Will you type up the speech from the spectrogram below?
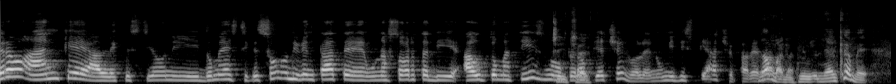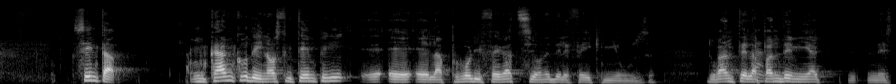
però anche alle questioni domestiche sono diventate una sorta di automatismo sì, però certo. piacevole, non mi dispiace fare no, ma neanche a me. Senta, un cancro dei nostri tempi è, è, è la proliferazione delle fake news. Durante la eh. pandemia ne,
